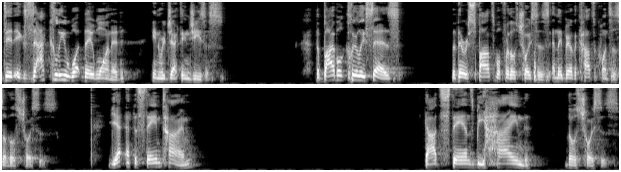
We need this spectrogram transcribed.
did exactly what they wanted in rejecting Jesus. The Bible clearly says that they're responsible for those choices and they bear the consequences of those choices. Yet at the same time, God stands behind those choices.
